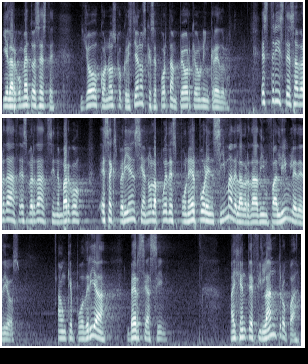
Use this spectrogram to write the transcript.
Y el argumento es este, yo conozco cristianos que se portan peor que un incrédulo. Es triste esa verdad, es verdad. Sin embargo, esa experiencia no la puedes poner por encima de la verdad infalible de Dios, aunque podría verse así. Hay gente filántropa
